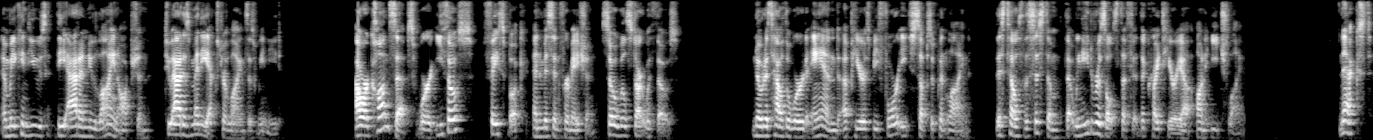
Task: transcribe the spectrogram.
and we can use the Add a New Line option to add as many extra lines as we need. Our concepts were ethos, Facebook, and misinformation, so we'll start with those. Notice how the word AND appears before each subsequent line. This tells the system that we need results that fit the criteria on each line. Next,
